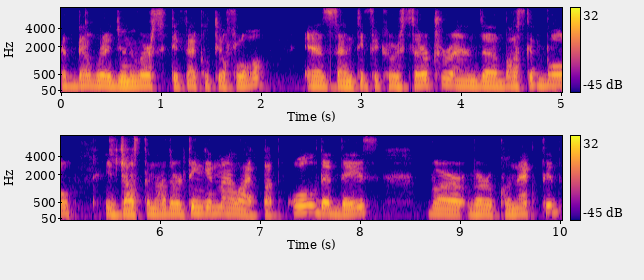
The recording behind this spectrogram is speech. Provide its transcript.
at Belgrade University Faculty of Law as scientific researcher, and uh, basketball is just another thing in my life. But all the days were were connected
